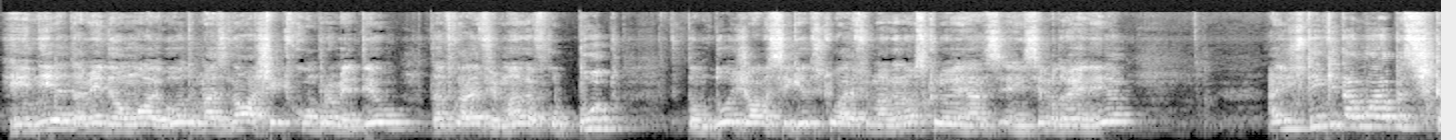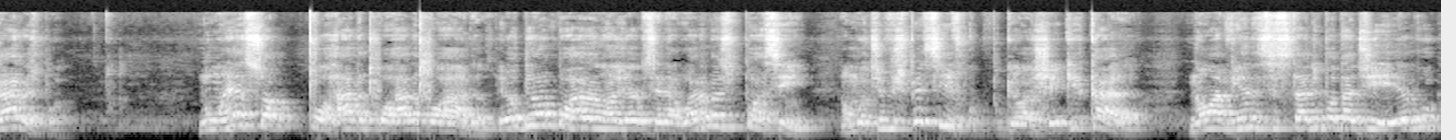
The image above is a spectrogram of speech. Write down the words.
Renê também deu um mole ou outro, mas não achei que comprometeu. Tanto que o Aleph Manga ficou puto. Então, dois jogos seguidos que o Aleph Manga não se criou em, cima do Renê. A gente tem que dar moral para esses caras, pô. Não é só porrada, porrada, porrada. Eu dei uma porrada no Rogério Senna agora, mas, pô, assim, é um motivo específico. Porque eu achei que, cara, não havia necessidade de botar Diego,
